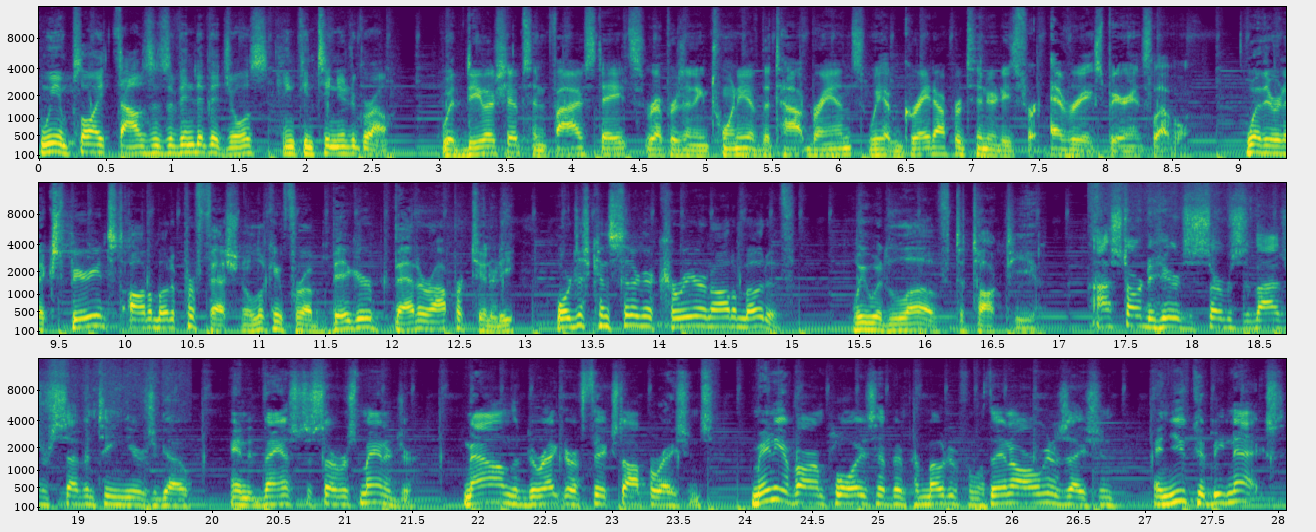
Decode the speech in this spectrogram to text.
We employ thousands of individuals and continue to grow. With dealerships in five states representing 20 of the top brands, we have great opportunities for every experience level. Whether an experienced automotive professional looking for a bigger, better opportunity, or just considering a career in automotive, we would love to talk to you. I started here as a service advisor 17 years ago and advanced to service manager. Now I'm the director of fixed operations. Many of our employees have been promoted from within our organization, and you could be next.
